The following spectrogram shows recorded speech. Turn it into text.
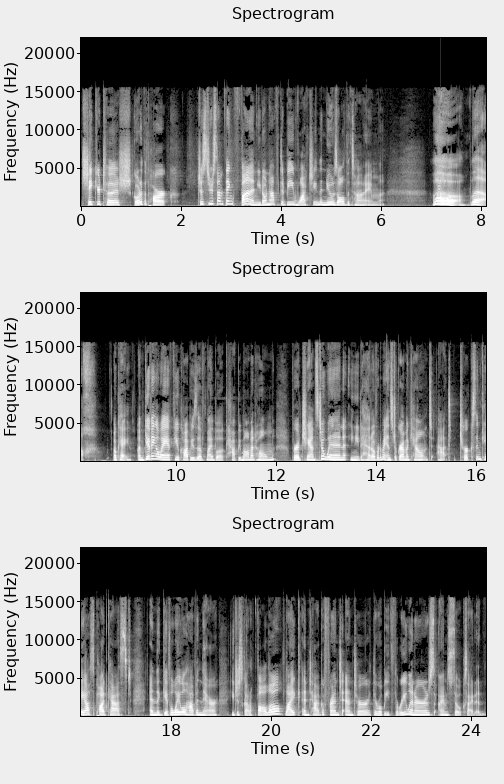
shake your tush, go to the park, just do something fun. You don't have to be watching the news all the time. Ugh, ugh. Okay, I'm giving away a few copies of my book, Happy Mom at Home. For a chance to win, you need to head over to my Instagram account at Turks and Chaos Podcast, and the giveaway will happen there. You just got to follow, like, and tag a friend to enter. There will be three winners. I'm so excited.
